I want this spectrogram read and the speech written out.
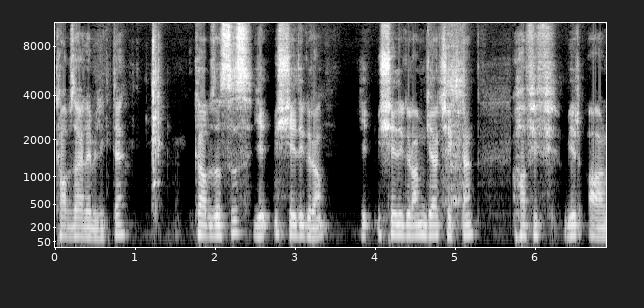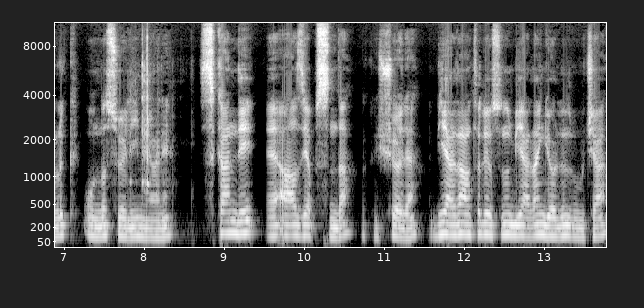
kabzayla birlikte. Kabzasız 77 gram. 77 gram gerçekten hafif bir ağırlık. Onu da söyleyeyim yani. Skandi e, ağız yapısında. Bakın şöyle. Bir yerden hatırlıyorsunuz bir yerden gördüğünüz bu bıçağı.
